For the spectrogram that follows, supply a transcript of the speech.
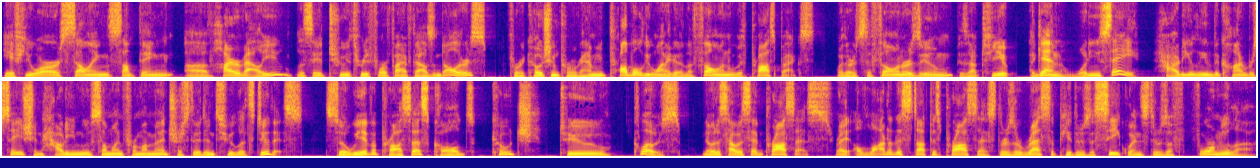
if you are selling something of higher value, let's say two, three, four, five thousand dollars for a coaching program, you probably want to get on the phone with prospects. Whether it's the phone or Zoom is up to you. Again, what do you say? How do you leave the conversation? How do you move someone from I'm interested into let's do this? So we have a process called coach to close. Notice how I said process, right? A lot of this stuff is process. There's a recipe, there's a sequence, there's a formula,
